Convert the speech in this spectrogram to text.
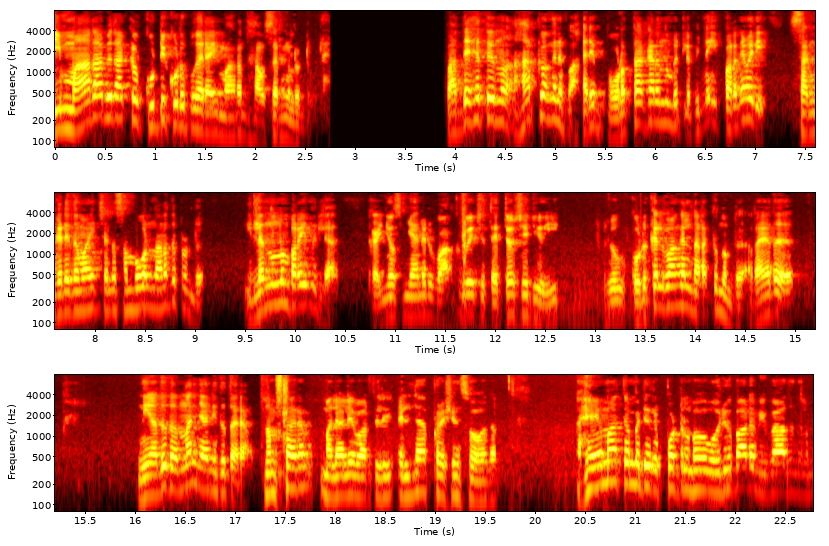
ഈ മാതാപിതാക്കൾ കൂട്ടിക്കൊടുപ്പുകാരായി മാറുന്ന അവസരങ്ങളുണ്ട് ഇവിടെ. അപ്പൊ അദ്ദേഹത്തെ ഒന്നും ആർക്കും അങ്ങനെ ആരെ പുറത്താക്കാനൊന്നും പറ്റില്ല. പിന്നെ ഈ പറഞ്ഞ മാതിരി സംഘടിതമായി ചില സംഭവങ്ങൾ നടന്നിട്ടുണ്ട്. ഇല്ലെന്നൊന്നും പറയുന്നില്ല. കഴിഞ്ഞ ദിവസം ഞാനൊരു വാക്ക് ഉപയോഗിച്ച് തെറ്റോ ശരിയോ ഈ ഒരു കൊടുക്കൽ വാങ്ങൽ നടക്കുന്നുണ്ട്. അതായത് നീ അത് തന്നാൽ ഞാൻ ഇത് തരാം. നമസ്കാരം. മലയാളി വാർത്തയിൽ എല്ലാ പ്രേക്ഷകരും സ്വാഗതം. ഹേമ കമ്മിറ്റി റിപ്പോർട്ട് ഒരുപാട് വിവാദങ്ങളും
